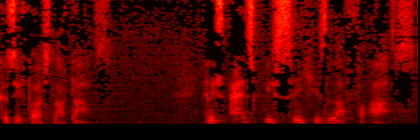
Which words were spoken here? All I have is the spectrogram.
because He first loved us. And it's as we see His love for us,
